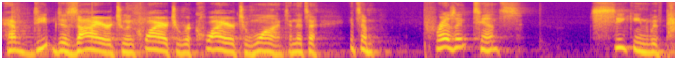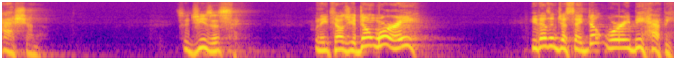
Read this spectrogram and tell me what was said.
have deep desire, to inquire, to require, to want. And it's a, it's a present tense seeking with passion. So Jesus, when he tells you, don't worry, he doesn't just say, don't worry, be happy.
